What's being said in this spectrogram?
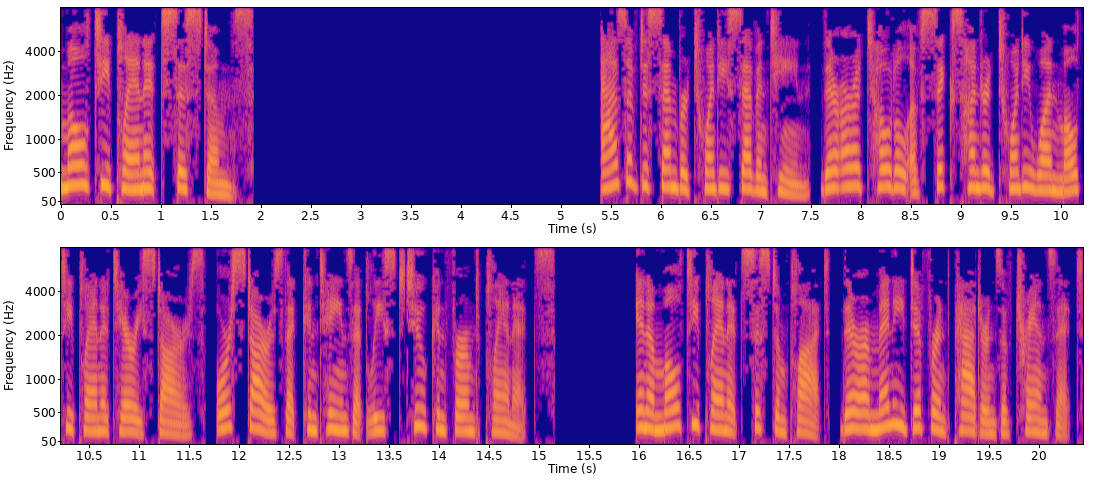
Multiplanet systems. As of December 2017, there are a total of 621 multiplanetary stars, or stars that contains at least two confirmed planets. In a multiplanet system plot, there are many different patterns of transit.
